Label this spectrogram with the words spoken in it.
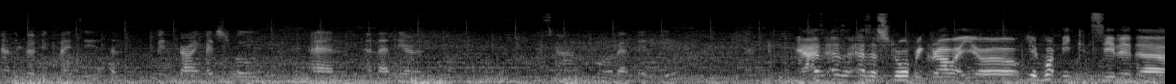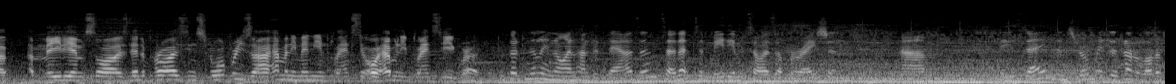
found the perfect place here and been growing vegetables and, and that here This farm for about 30 years. Yeah, as, as, a, as a strawberry grower, you're, you'd what be considered a, a medium-sized enterprise in strawberries? Uh, how many million plants, do, or how many plants do you grow? We've got nearly 900,000, so that's a medium-sized operation um, these days in strawberries. There's not a lot of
